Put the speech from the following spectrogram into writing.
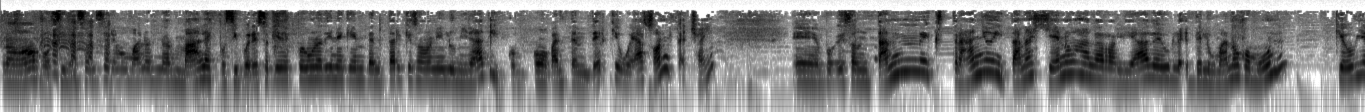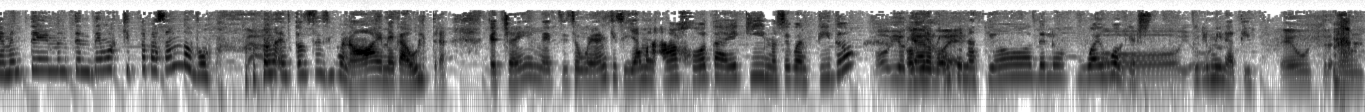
No, pues si no son seres humanos normales, pues sí, por eso que después uno tiene que inventar que son un Illuminati, como, como para entender qué weas son, ¿cachai? Eh, porque son tan extraños y tan ajenos a la realidad de- del humano común que obviamente no entendemos qué está pasando, pues. Entonces digo, no, MK Ultra, ¿cachai? Me- Ese weón que se llama AJX no sé cuantito, Obvio que obviamente es. nació de los White Walkers, Obvio. Illuminati. Es un, un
